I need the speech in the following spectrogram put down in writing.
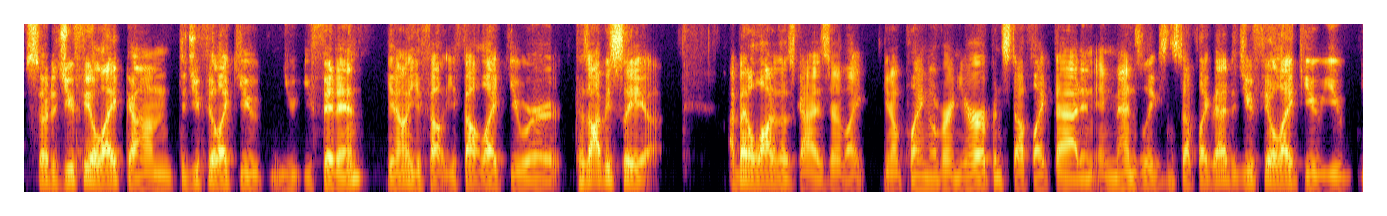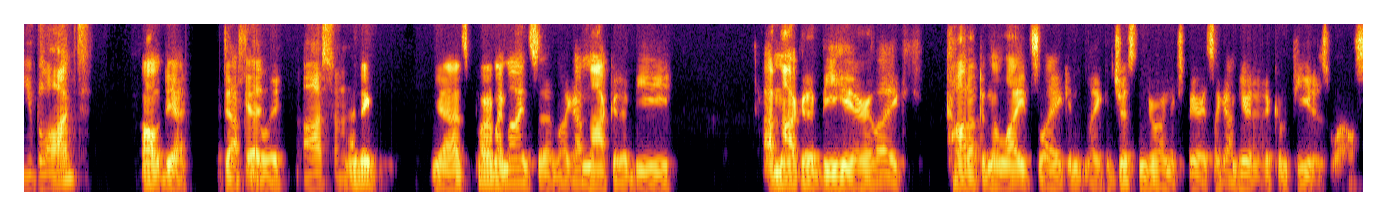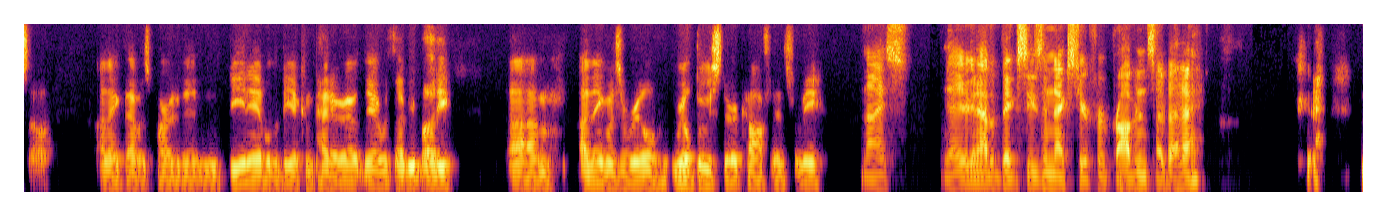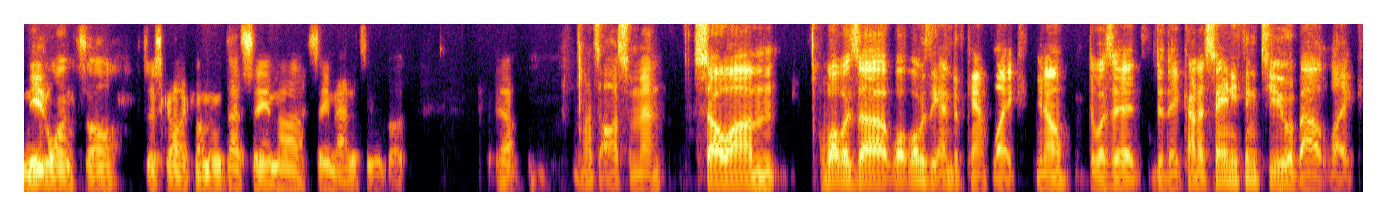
So did you feel like um did you feel like you you you fit in? You know, you felt you felt like you were because obviously uh, I bet a lot of those guys are like, you know, playing over in Europe and stuff like that and in men's leagues and stuff like that. Did you feel like you you you belonged? Oh yeah, definitely. Awesome. I think yeah, that's part of my mindset. of, Like I'm not gonna be, I'm not gonna be here like caught up in the lights, like and like just enjoying the experience. Like I'm here to compete as well. So I think that was part of it, and being able to be a competitor out there with everybody, um, I think it was a real real booster of confidence for me. Nice. Yeah, you're gonna have a big season next year for Providence, I bet, eh? Need one, so just gotta come in with that same uh same attitude. But yeah, That's awesome, man. So um what was uh what, what was the end of camp like? You know, was it did they kind of say anything to you about like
